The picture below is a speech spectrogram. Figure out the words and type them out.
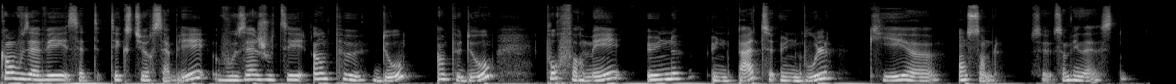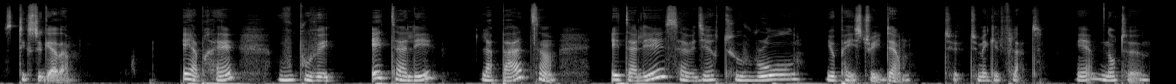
Quand vous avez cette texture sablée, vous ajoutez un peu d'eau, un peu d'eau, pour former une, une pâte, une boule qui est euh, ensemble. So something that sticks together. Et après, vous pouvez étaler la pâte. Étaler, ça veut dire to roll your pastry down, to, make it flat. Yeah, not a,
